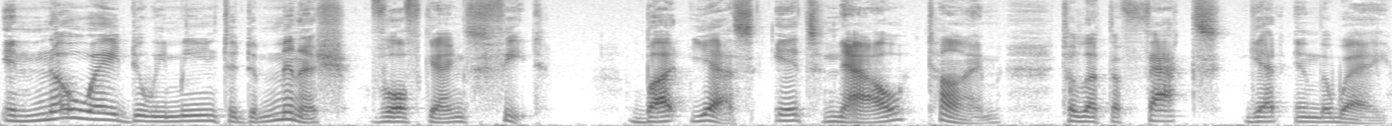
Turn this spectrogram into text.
in no way do we mean to diminish Wolfgang's feat, but yes, it's now time to let the facts get in the way.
